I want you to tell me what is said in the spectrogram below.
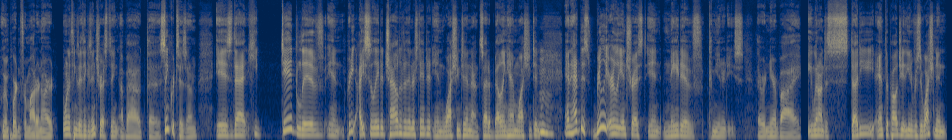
who are important for modern art. One of the things I think is interesting about the syncretism is that he did live in pretty isolated childhood, as I understand it, in Washington, outside of Bellingham, Washington, mm-hmm. and had this really early interest in native communities that were nearby. He went on to study anthropology at the University of Washington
